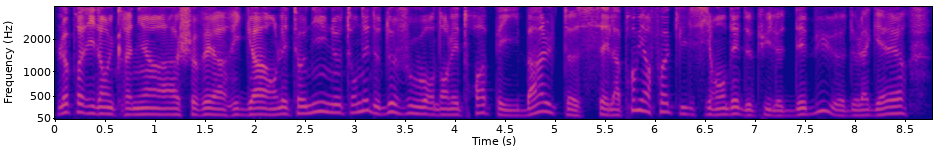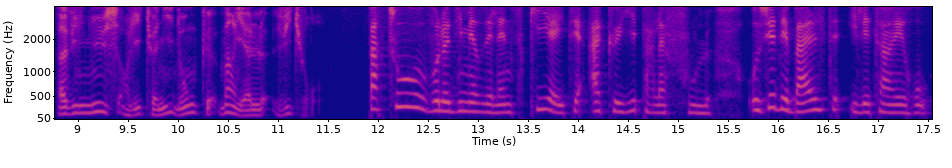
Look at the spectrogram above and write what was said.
Le président ukrainien a achevé à Riga, en Lettonie, une tournée de deux jours dans les trois pays baltes. C'est la première fois qu'il s'y rendait depuis le début de la guerre, à Vilnius, en Lituanie, donc Marielle Vituro. Partout, Volodymyr Zelensky a été accueilli par la foule. Aux yeux des Baltes, il est un héros.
